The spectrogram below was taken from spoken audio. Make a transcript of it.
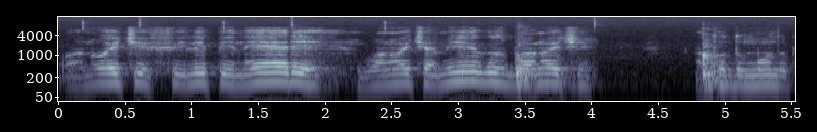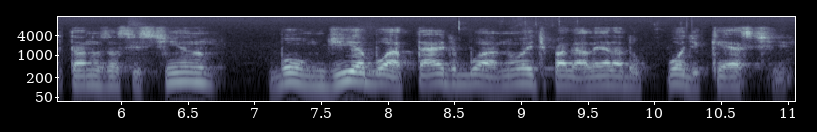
Boa noite, Felipe Neri. Boa noite, amigos. Boa noite a todo mundo que está nos assistindo. Bom dia, boa tarde, boa noite para a galera do podcast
